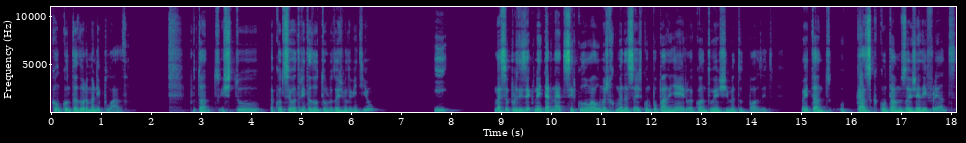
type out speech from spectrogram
com contador manipulado. Portanto, isto aconteceu a 30 de outubro de 2021 e começa por dizer que na internet circulam algumas recomendações como poupar dinheiro quanto ao enchimento do depósito. No entanto, o caso que contamos hoje é diferente.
